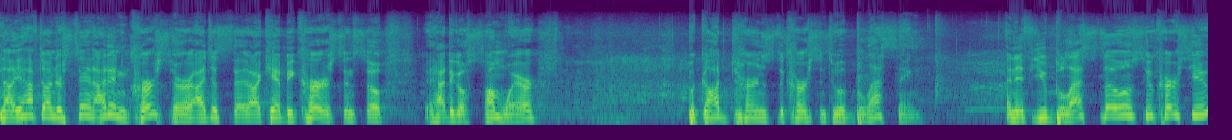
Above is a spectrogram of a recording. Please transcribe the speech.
Now you have to understand, I didn't curse her. I just said I can't be cursed. And so it had to go somewhere. But God turns the curse into a blessing. And if you bless those who curse you,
